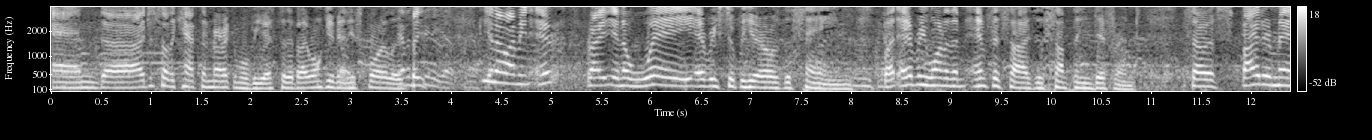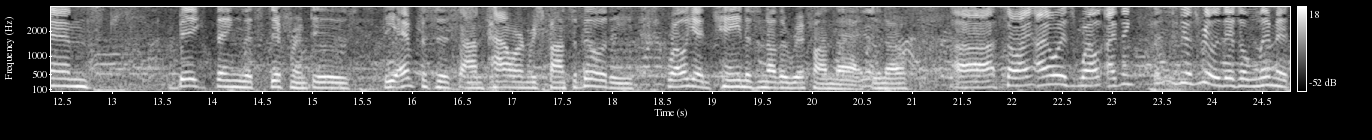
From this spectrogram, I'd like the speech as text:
And uh, I just saw the Captain America movie yesterday, but I won't give you any spoilers. But seen it yet, yeah. you know, I mean, er, right? In a way, every superhero is the same, but every one of them emphasizes something different. So if Spider-Man's big thing that's different is the emphasis on power and responsibility, well, again, Kaine is another riff on that. You know, uh, so I, I always well, I think because really there's a limit.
